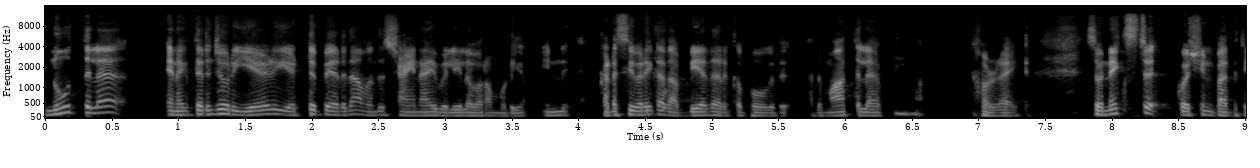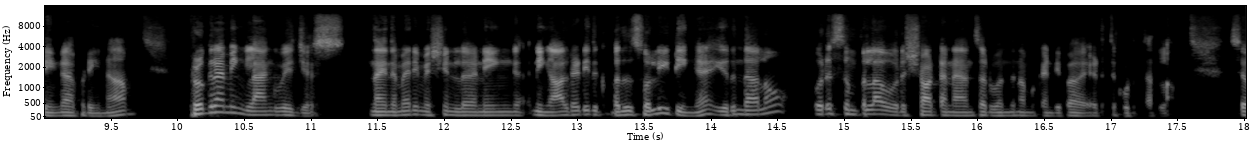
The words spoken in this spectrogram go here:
நூத்துல எனக்கு தெரிஞ்ச ஒரு ஏழு எட்டு பேர் தான் வந்து ஷைன் ஆகி வெளியில வர முடியும். இன்னும் கடைசி வரைக்கும் அது அப்படியே தான் இருக்க போகுது. அது மாத்தல அப்படின்னா. ரைட் ஸோ நெக்ஸ்ட் கொஸ்டின் பார்த்துட்டீங்க அப்படின்னா ப்ரோக்ராமிங் லாங்குவேஜஸ் நான் இந்த மாதிரி மெஷின் லேர்னிங் நீங்க ஆல்ரெடி இதுக்கு பதில் சொல்லிட்டீங்க. இருந்தாலும் ஒரு சிம்பிளா ஒரு ஷார்ட் அண்ட் ஆன்சர் வந்து நம்ம கண்டிப்பா எடுத்து கொடுத்துடலாம் ஸோ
